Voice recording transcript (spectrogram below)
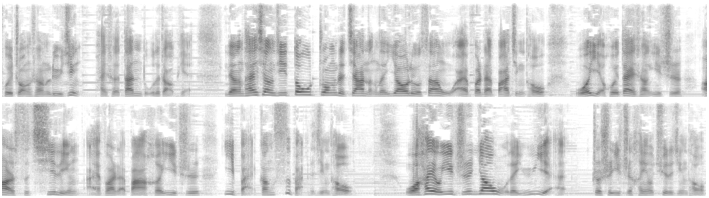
会装上滤镜拍摄单独的照片，两台相机都装着佳能的幺六三五 f 二点八镜头，我也会带上一支二四七零 f 二点八和一支一百杠四百的镜头，我还有一支幺五的鱼眼，这是一支很有趣的镜头，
